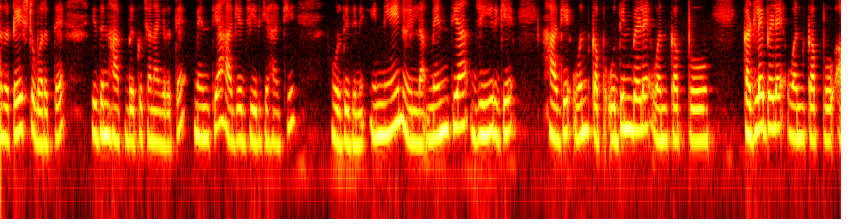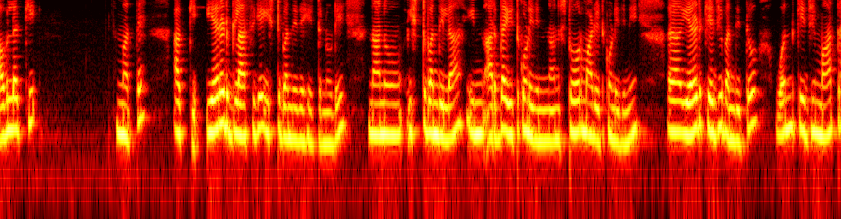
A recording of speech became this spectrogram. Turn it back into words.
ಅದು ಟೇಸ್ಟು ಬರುತ್ತೆ. ಇದನ್ನು ಹಾಕಬೇಕು, ಚೆನ್ನಾಗಿರುತ್ತೆ. ಮೆಂತ್ಯ ಹಾಗೆ ಜೀರಿಗೆ ಹಾಕಿ ಹುರಿದಿದ್ದೀನಿ. ಇನ್ನೇನು ಇಲ್ಲ. ಮೆಂತ್ಯ, ಜೀರಿಗೆ ಹಾಗೆ ಒಂದು ಕಪ್ ಉದ್ದಿನಬೇಳೆ, ಒಂದು ಕಪ್ಪು ಕಡಲೆಬೇಳೆ, ಒಂದು ಕಪ್ಪು ಅವಲಕ್ಕಿ ಮತ್ತು ಅಕ್ಕಿ, ಎರಡು ಗ್ಲಾಸಿಗೆ ಇಷ್ಟು ಬಂದಿದೆ ಹಿಟ್ಟು ನೋಡಿ. ನಾನು ಇಷ್ಟು ಬಂದಿಲ್ಲ ಇನ್ನು ಅರ್ಧ ಇಟ್ಕೊಂಡಿದ್ದೀನಿ ನಾನು ಸ್ಟೋರ್ ಮಾಡಿ ಇಟ್ಕೊಂಡಿದ್ದೀನಿ ಎರಡು ಕೆ ಜಿ ಬಂದಿತ್ತು. ಒಂದು ಕೆ ಜಿ ಮಾತ್ರ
